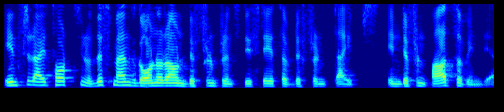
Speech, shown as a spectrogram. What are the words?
Instead, I thought, you know, this man's gone around different princely states of different types in different parts of India.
